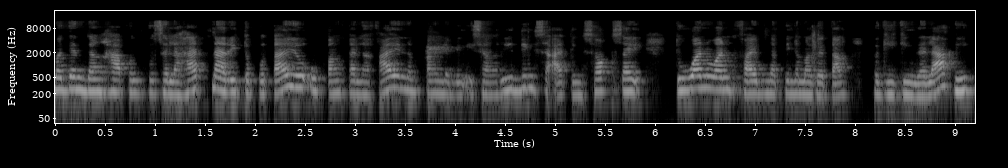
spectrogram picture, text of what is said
Magandang hapon po sa lahat. Narito po tayo upang talakayin ng panglabing isang reading sa ating Soksay 2115 na pinamagatang Pagiging Lalaki,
